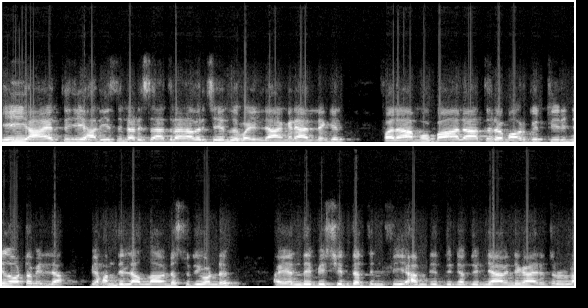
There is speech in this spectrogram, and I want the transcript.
ഈ ആയത്ത് ഈ ഹദീസിന്റെ അടിസ്ഥാനത്തിലാണ് അവർ ചെയ്യുന്നത്. ഇല്ല അങ്ങനെ അല്ലെങ്കിൽ ഫലാ മുബാലാത്തരും അവർക്ക് തിരിഞ്ഞു നോട്ടമില്ല. ബിഹംദില്ല അള്ളാഹുവിന്റെ സ്തുതി കൊണ്ട്. എന്ത് ബിശിദ്ധത്തിൻ ഫി അംദി ദുന്യ. ദുന്യാവിന്റെ കാര്യത്തിലുള്ള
